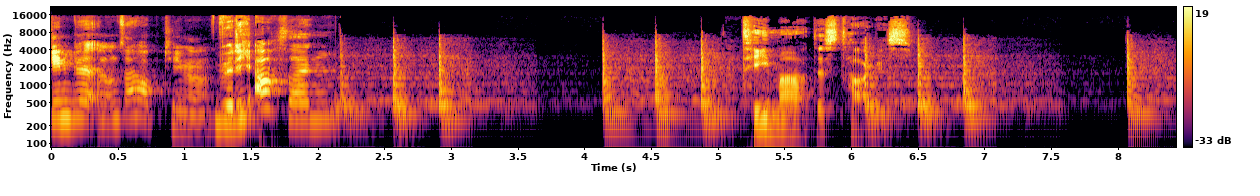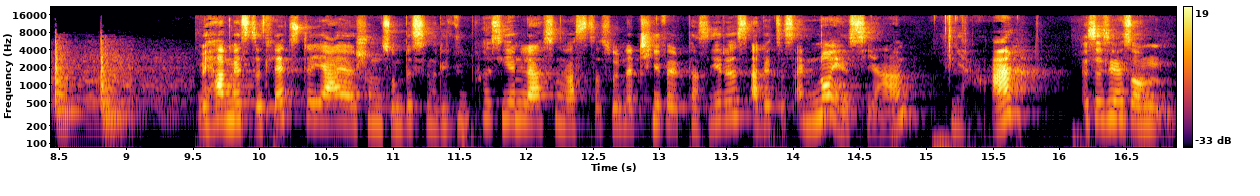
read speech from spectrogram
Gehen wir in unser Hauptthema. würde ich auch sagen. Thema des Tages. Wir haben jetzt das letzte Jahr ja schon so ein bisschen Revue passieren lassen, was da so in der Tierwelt passiert ist. Aber jetzt ist ein neues Jahr. Ja. Es ist ja so ein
